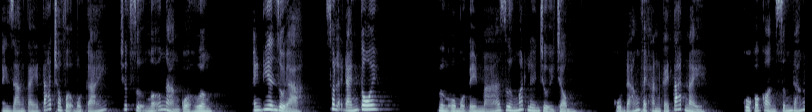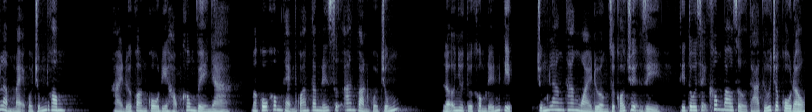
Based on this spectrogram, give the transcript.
Anh giang tay tát cho vợ một cái Trước sự ngỡ ngàng của Hương Anh điên rồi à? Sao lại đánh tôi? Hương ôm một bên má dương mắt lên chửi chồng Cô đáng phải ăn cái tát này Cô có còn xứng đáng làm mẹ của chúng không? Hai đứa con cô đi học không về nhà Mà cô không thèm quan tâm đến sự an toàn của chúng Lỡ như tôi không đến kịp, Chúng lang thang ngoài đường rồi có chuyện gì Thì tôi sẽ không bao giờ tha thứ cho cô đâu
